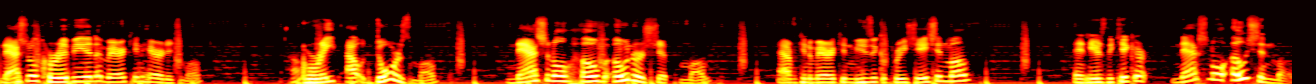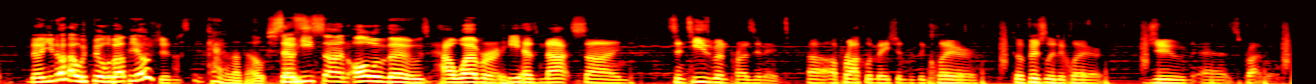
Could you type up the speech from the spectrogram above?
National Caribbean American Heritage Month, Oh. Great Outdoors Month, National Home Ownership Month, African American Music Appreciation Month, and here's the kicker National Ocean Month. Now, you know how we feel about the oceans. Gotta love the ocean. So he signed all of those. However, he has not signed, since he's been president, uh, a proclamation to declare, to officially declare June as Pride Month.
